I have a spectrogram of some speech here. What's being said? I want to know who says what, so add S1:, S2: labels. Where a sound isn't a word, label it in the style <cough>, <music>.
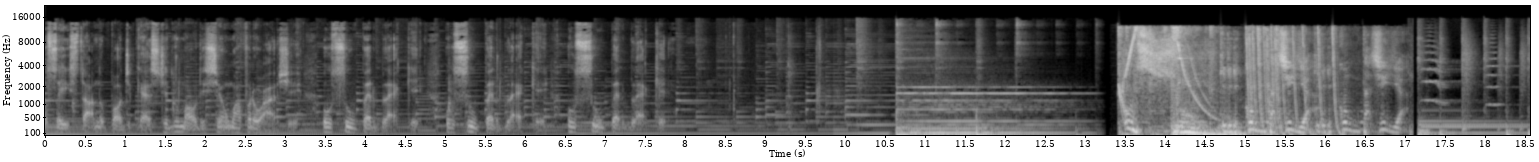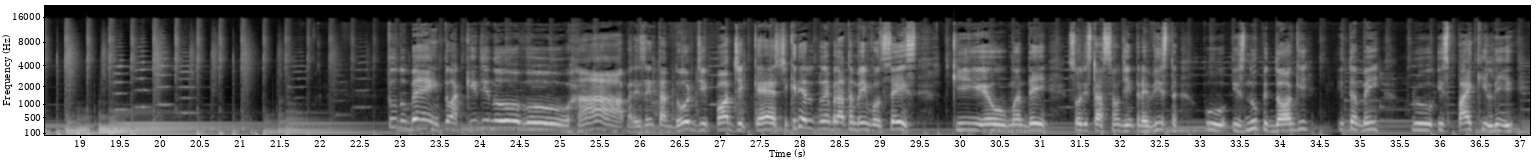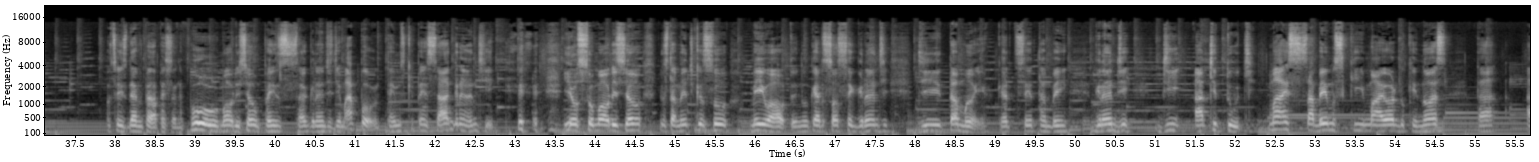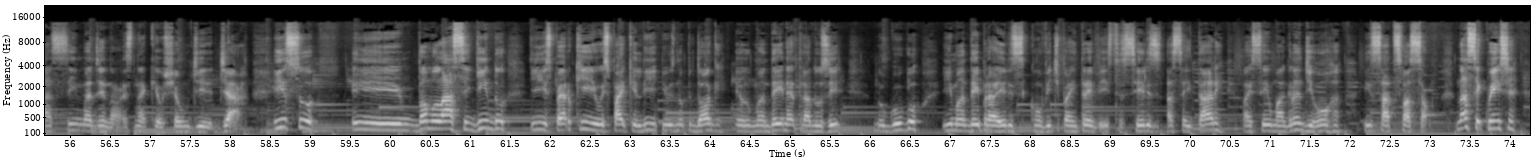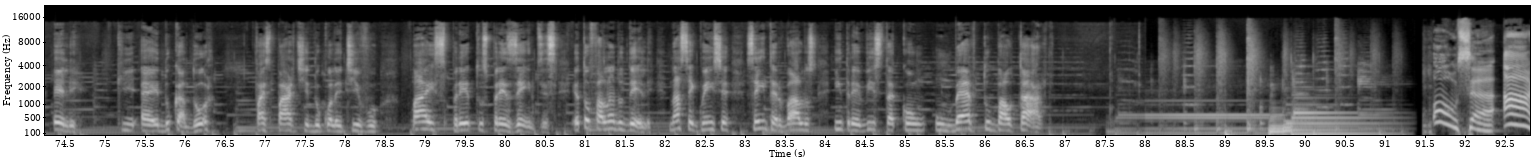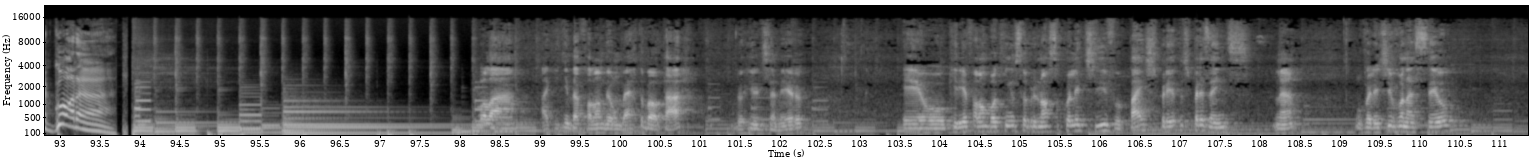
S1: Você está no podcast do Mauricião Afroage, o Super Black, o Super Black, o Super Black.
S2: O som contagia, que contagia.
S1: Tudo bem? Tô aqui de novo. Ah, apresentador de podcast. Queria lembrar também vocês que eu mandei solicitação de entrevista pro Snoop Dogg e também pro Spike Lee. Vocês devem estar pensando, pô, Mauricião pensa grande demais. Pô, temos que pensar grande. <laughs> e eu sou Mauricião justamente que eu sou meio alto. e não quero só ser grande de tamanho, quero ser também grande de atitude. Mas sabemos que maior do que nós está acima de nós, né? Que eu chamo de Jar. Isso e vamos lá seguindo e espero que o Spike Lee e o Snoop Dogg eu mandei, né, traduzir no Google e mandei para eles convite para entrevista. Se eles aceitarem, vai ser uma grande honra e satisfação. Na sequência, ele, que é educador, faz parte do coletivo Pais Pretos Presentes. Eu estou falando dele. Na sequência, sem intervalos, entrevista com Humberto Baltar.
S3: Ouça agora!
S4: Olá, aqui quem está falando é Humberto Baltar, do Rio de Janeiro. Eu queria falar um pouquinho sobre o nosso coletivo Pais Pretos Presentes, né? O coletivo nasceu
